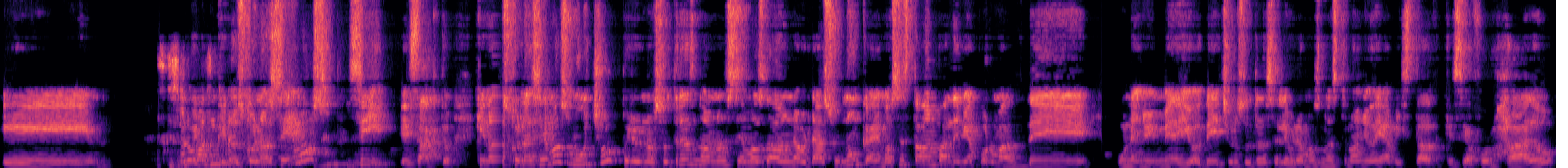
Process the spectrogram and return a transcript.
Eh, que nos conocemos, sí, exacto, que nos conocemos mucho, pero nosotras no nos hemos dado un abrazo nunca. Hemos estado en pandemia por más de un año y medio. De hecho, nosotras celebramos nuestro año de amistad que se ha forjado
